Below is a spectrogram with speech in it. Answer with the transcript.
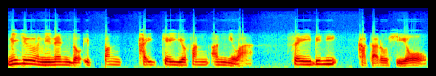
22年度一般会計予算案には、整備にかかる費用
